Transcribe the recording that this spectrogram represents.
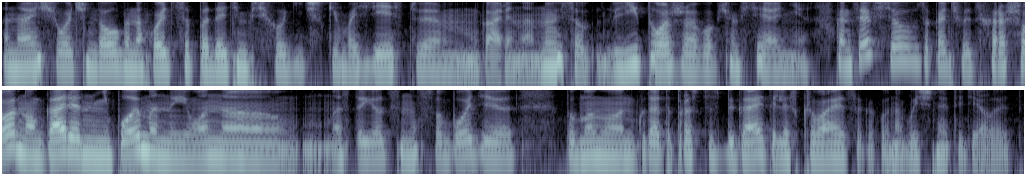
она еще очень долго находится под этим психологическим воздействием Гарина. Ну и Ли тоже, в общем, все они. В конце все заканчивается хорошо, но Гарин не пойманный, он э, остается на свободе. По-моему, он куда-то просто сбегает или скрывается, как он обычно это делает.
